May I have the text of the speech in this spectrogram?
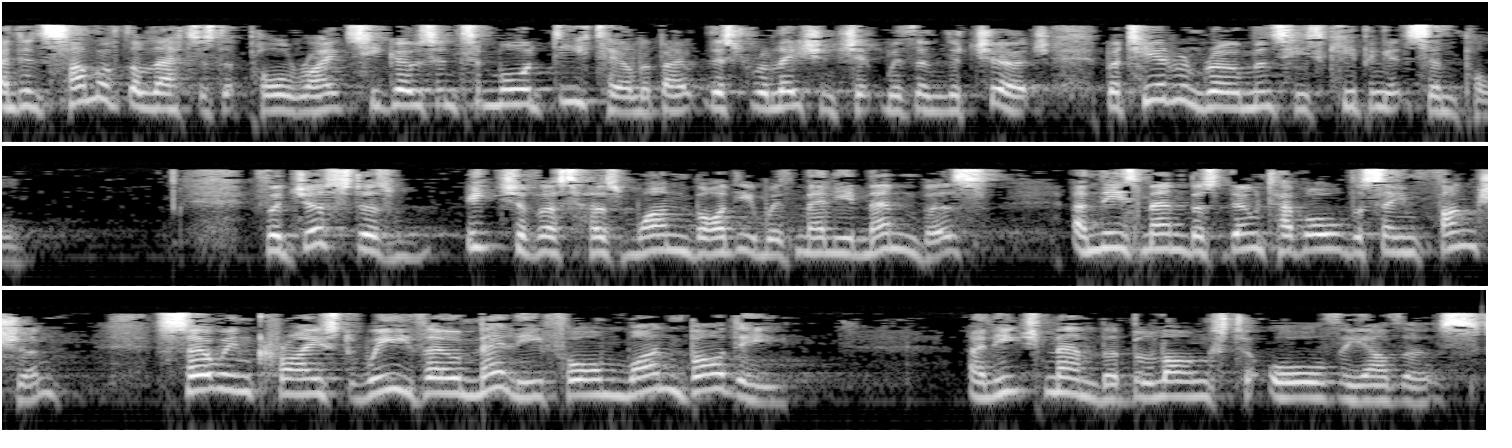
And in some of the letters that Paul writes, he goes into more detail about this relationship within the church. But here in Romans, he's keeping it simple. For just as each of us has one body with many members, and these members don't have all the same function, so in Christ we, though many, form one body, and each member belongs to all the others.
